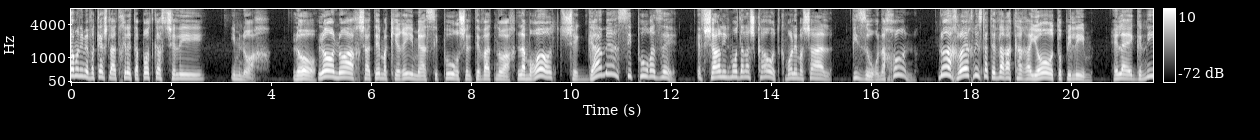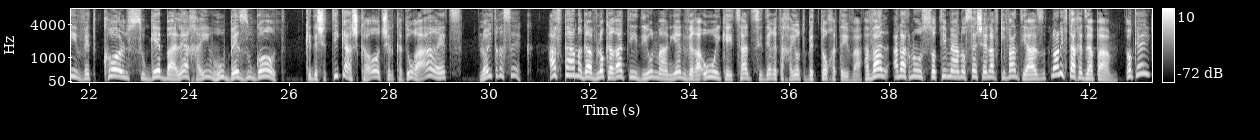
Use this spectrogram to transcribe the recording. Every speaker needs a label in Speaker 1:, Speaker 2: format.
Speaker 1: היום אני מבקש להתחיל את הפודקאסט שלי עם נוח. לא, לא נוח שאתם מכירים מהסיפור של תיבת נוח, למרות שגם מהסיפור הזה אפשר ללמוד על השקעות, כמו למשל פיזור נכון. נוח לא הכניס לתיבה רק אריות או פילים, אלא הגניב את כל סוגי בעלי החיים הוא בזוגות, כדי שתיק ההשקעות של כדור הארץ לא התרסק. אף פעם, אגב, לא קראתי דיון מעניין וראוי כיצד סידר את החיות בתוך התיבה. אבל אנחנו סוטים מהנושא שאליו כיוונתי, אז לא נפתח את זה הפעם, אוקיי?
